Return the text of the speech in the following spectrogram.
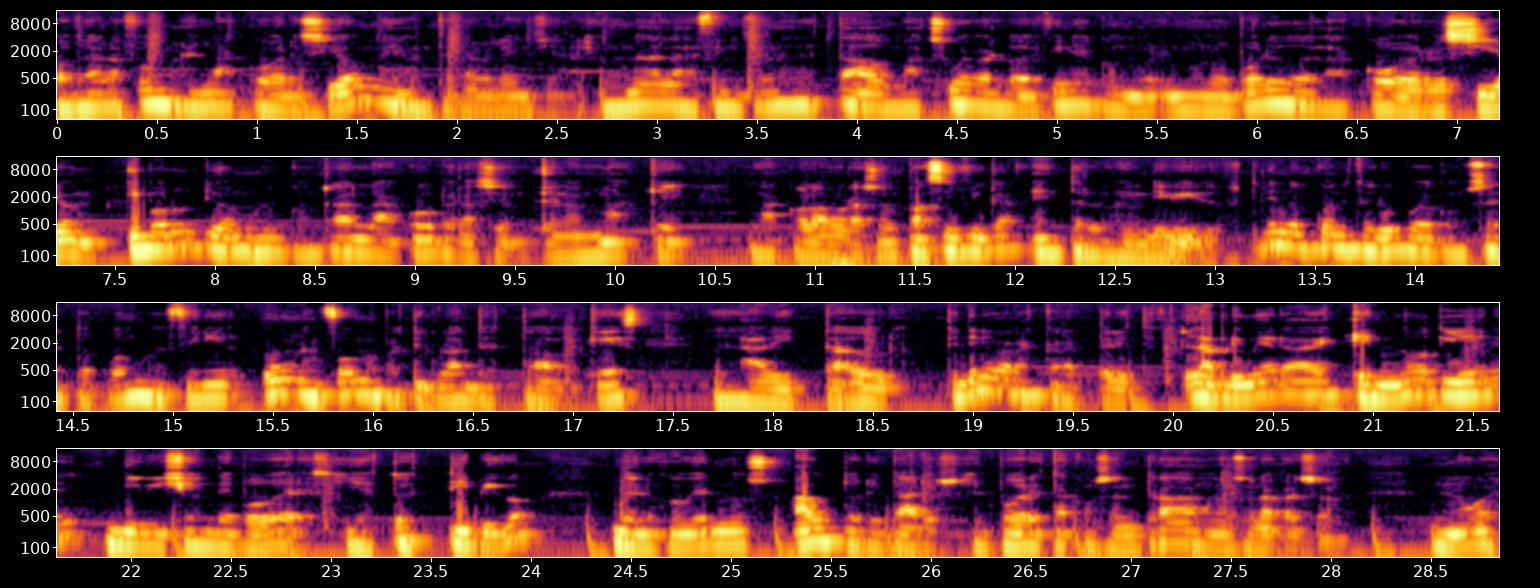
Otra de las formas es la coerción mediante la violencia. En una de las definiciones de Estado, Max Weber lo define como el monopolio de la coerción. Y por último vamos a encontrar la cooperación, que no es más que la colaboración pacífica entre los individuos. Teniendo en cuenta este grupo de conceptos, podemos definir una forma particular de Estado, que es la dictadura, que tiene varias características. La primera es que no tiene división de poderes, y esto es típico de los gobiernos autoritarios. El poder está concentrado en una sola persona. No es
